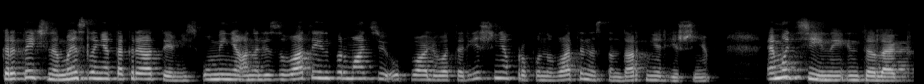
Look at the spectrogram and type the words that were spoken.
критичне мислення та креативність, уміння аналізувати інформацію, ухвалювати рішення, пропонувати нестандартні рішення. Емоційний інтелект.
